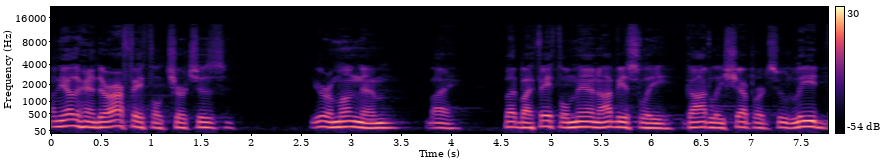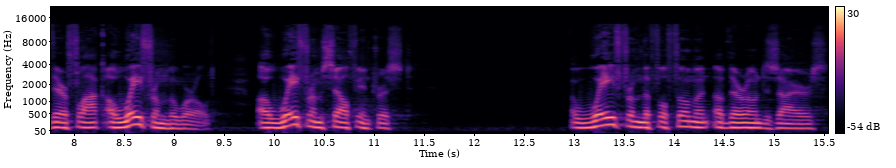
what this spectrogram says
On the other hand, there are faithful churches. You're among them by, led by faithful men, obviously godly shepherds who lead their flock away from the world, away from self-interest, away from the fulfillment of their own desires,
